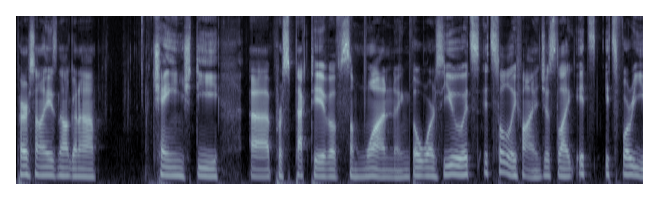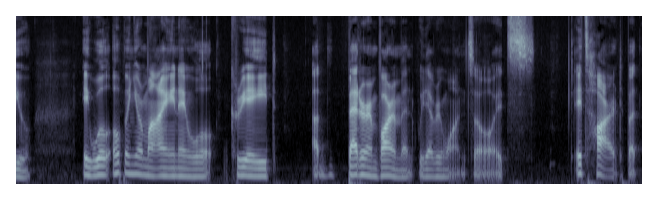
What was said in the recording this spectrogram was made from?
personally. It's not gonna change the uh, perspective of someone and towards you. It's it's totally fine. Just like it's it's for you. It will open your mind and will create a better environment with everyone. So it's it's hard, but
